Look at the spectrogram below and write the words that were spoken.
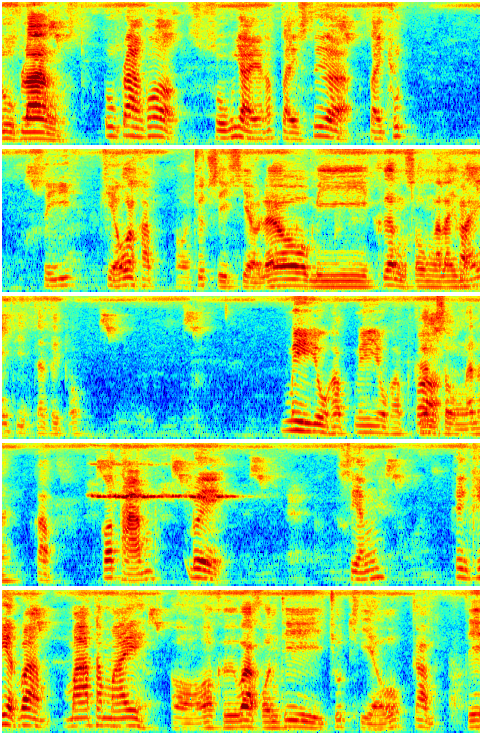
รูปร่าง รูปร่างก็สูงใหญ่ครับ ใส่เสื้อใส่ชุด สีเขียวนะครับ อ๋อชุดสีเขียวแล้วมีเครื่องทรงอะไรไหมครับที่ท่านไปพบมีอยู่ครับ มีอยู่ครับเครื่องทรงนั้นนะครับ ก็ถามด้วยเสียงเคร่งเครียดว่ามาทำไมอ๋อคือว่าคนที่ชุดเขียวครับที่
